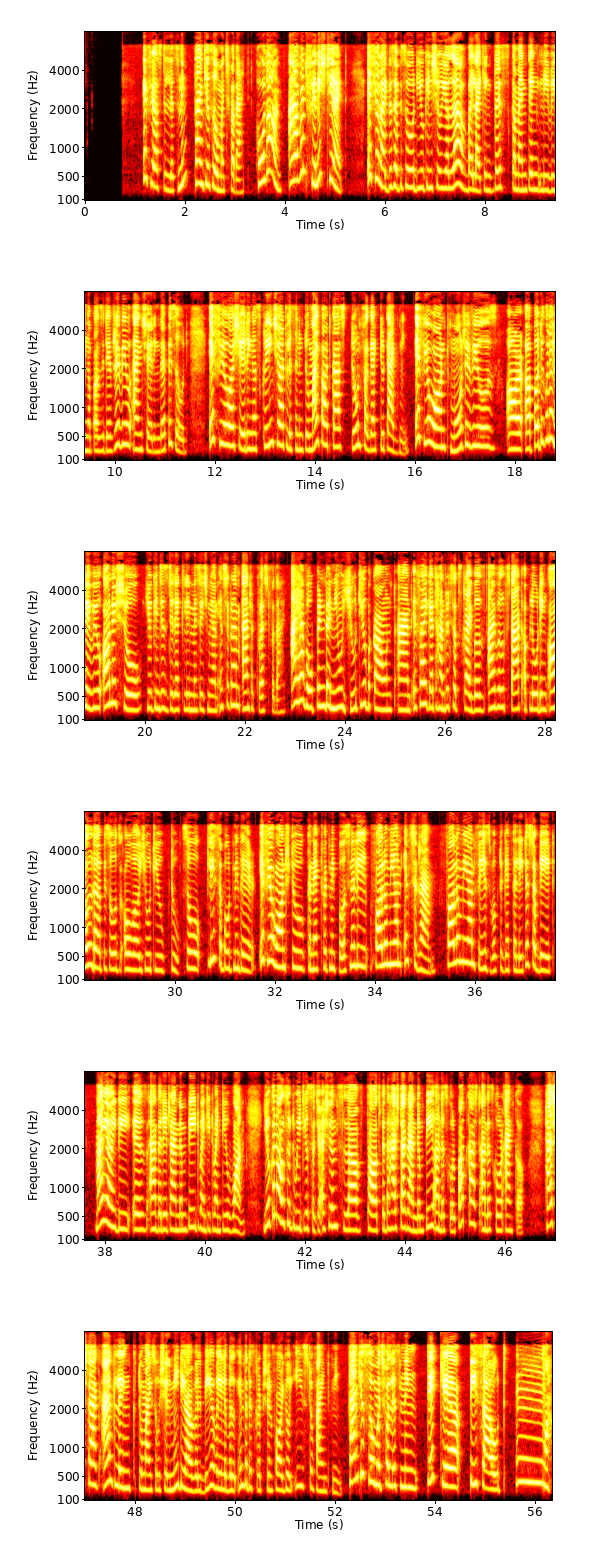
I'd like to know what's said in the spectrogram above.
If you're still listening, thank you so much for that. Hold on, I haven't finished yet. If you like this episode, you can show your love by liking this, commenting, leaving a positive review, and sharing the episode. If you are sharing a screenshot listening to my podcast, don't forget to tag me. If you want more reviews, or a particular review on a show, you can just directly message me on Instagram and request for that. I have opened a new YouTube account and if I get 100 subscribers, I will start uploading all the episodes over YouTube too. So please support me there. If you want to connect with me personally, follow me on Instagram. Follow me on Facebook to get the latest update. My ID is at the rate randomp2021. You can also tweet your suggestions, love, thoughts with the hashtag randomp underscore podcast underscore anchor. Hashtag and link to my social media will be available in the description for your ease to find me. Thank you so much for listening. Take care. Peace out. Mwah.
